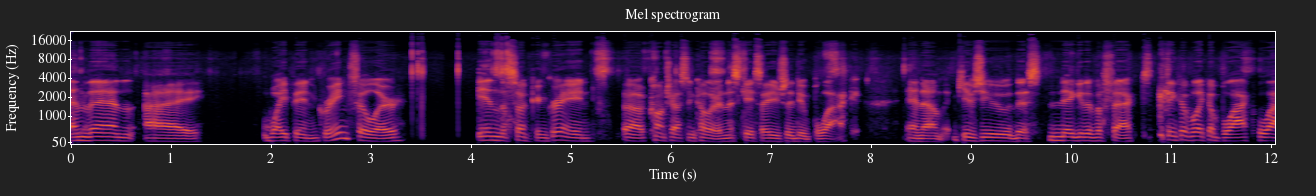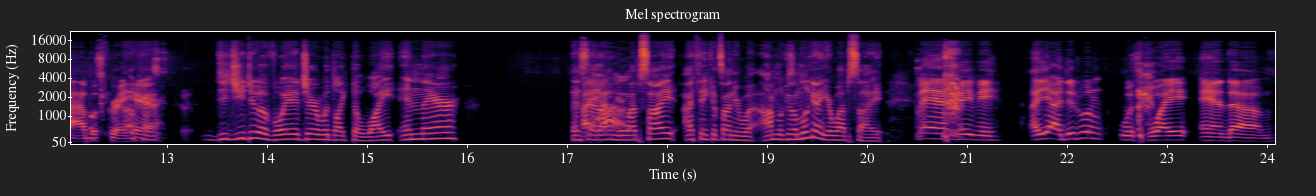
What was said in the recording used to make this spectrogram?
and then I wipe in grain filler in the sunken grain, uh, contrasting color. In this case, I usually do black. And um, it gives you this negative effect. Think of like a black lab with gray Okay. hair. Did you do a Voyager with like the white in there? Is I that on your website? I think it's on your. I'm because I'm looking at your website. Man, maybe. Uh, yeah, I did one with white and um,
